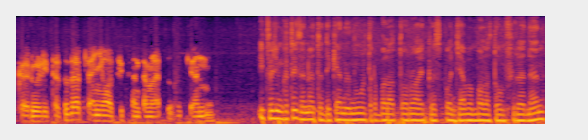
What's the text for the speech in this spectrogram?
körüli, tehát az 58-ig szerintem le tudunk jönni. Itt vagyunk a 15. ennen Ultra Balaton Raj központjában Balatonfüreden,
